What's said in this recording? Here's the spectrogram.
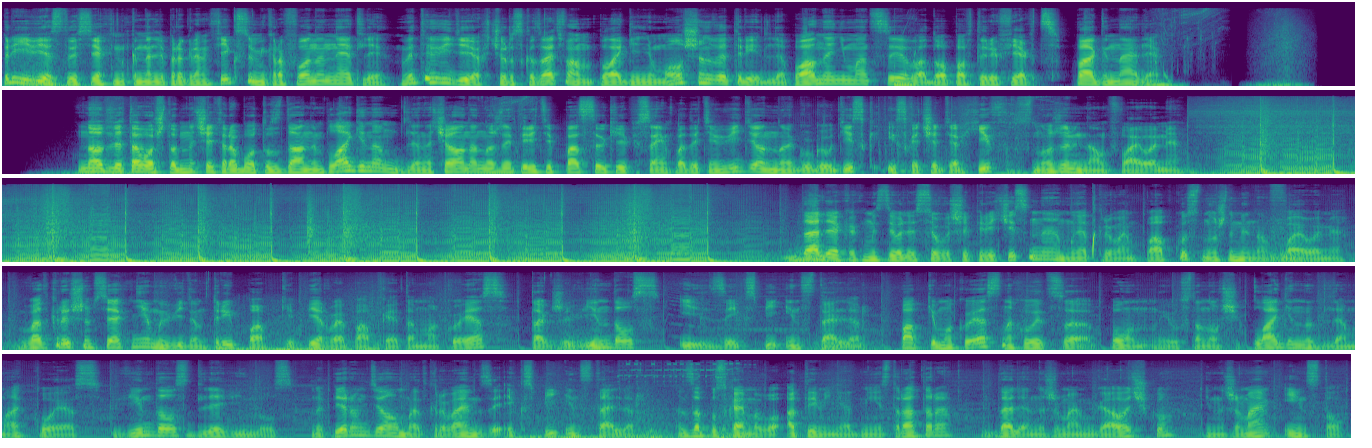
Приветствую всех на канале Программ Fix, у микрофона Нетли. В этом видео я хочу рассказать вам о плагине Motion V3 для плавной анимации в Adobe After Effects. Погнали! Но для того, чтобы начать работу с данным плагином, для начала нам нужно перейти по ссылке в описании под этим видео на Google Диск и скачать архив с нужными нам файлами. Далее, как мы сделали все вышеперечисленное, мы открываем папку с нужными нам файлами. В открывшемся окне мы видим три папки. Первая папка это macOS, также Windows и ZXP Installer. В папке macOS находится полный установщик плагина для macOS, Windows для Windows. Но первым делом мы открываем ZXP Installer. Запускаем его от имени администратора, далее нажимаем галочку и нажимаем Install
